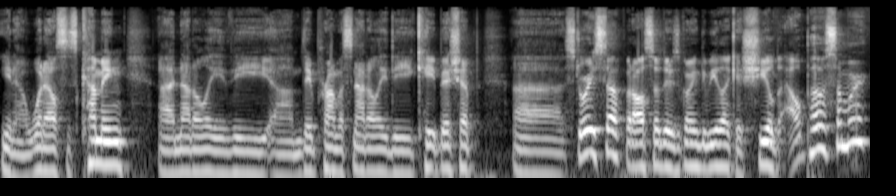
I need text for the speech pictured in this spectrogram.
you know what else is coming. Uh, not only the um, they promise not only the Kate Bishop uh, story stuff, but also there's going to be like a Shield outpost somewhere.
